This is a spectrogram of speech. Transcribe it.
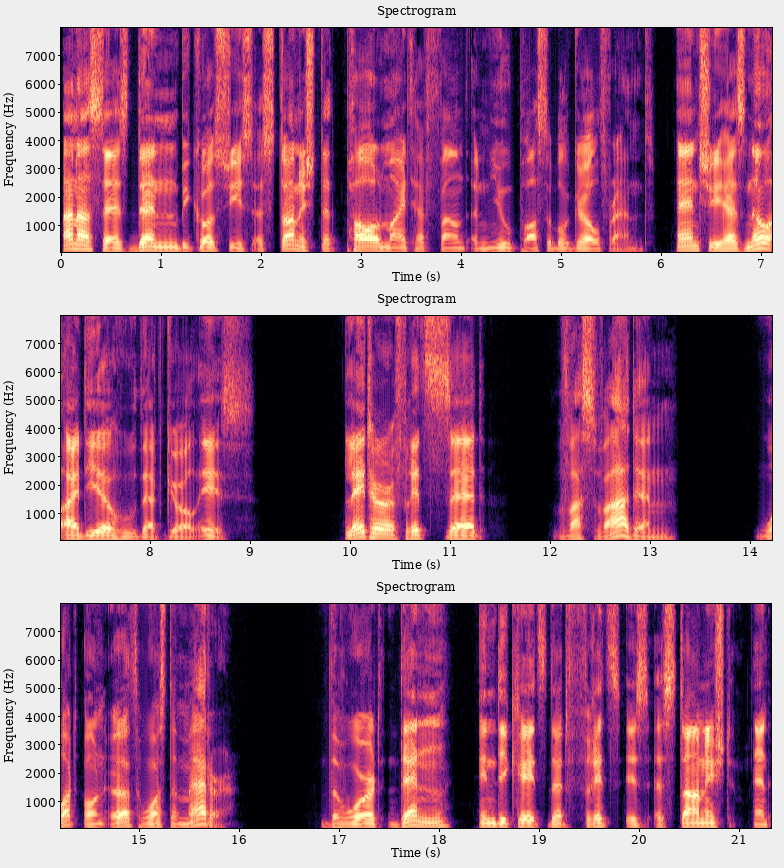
Anna says then because she's astonished that Paul might have found a new possible girlfriend, and she has no idea who that girl is. Later, Fritz said, Was war denn? What on earth was the matter? The word denn indicates that Fritz is astonished and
